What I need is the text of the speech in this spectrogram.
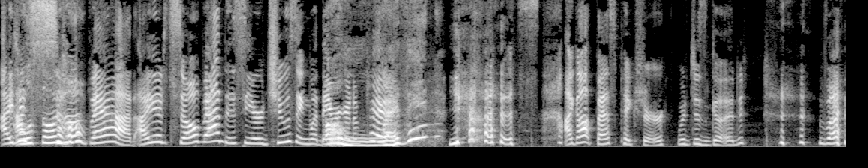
I did Alessandra? so bad. I did so bad this year choosing what they were gonna pick. 11? Yes, I got best picture, which is good, but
